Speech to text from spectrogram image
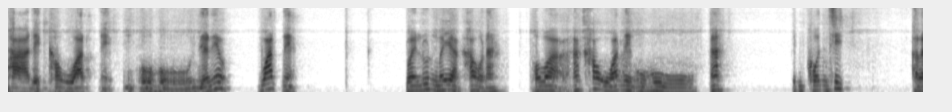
พาเด็กเข้าวัดเนี่ยโอ้โหเดี๋ยวนี้วัดเนี่ย วัยรุ่นไม่อยากเข้านะ เพราะว่าถ้าเข้าวัดเนี่ยโอ้โหนะเป็นคนที่อะไร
